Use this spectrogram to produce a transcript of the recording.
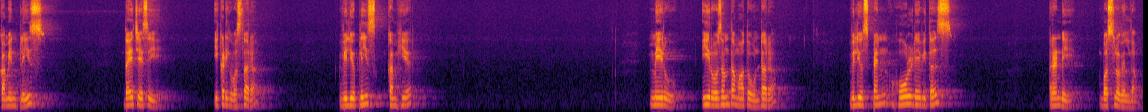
కమ్ ఇన్ ప్లీజ్ దయచేసి ఇక్కడికి వస్తారా? Will you please come here మీరు ఈ రోజంతా మాతో ఉంటారా? Will you spend whole day with us రండి బస్సులో వెళ్దాం.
